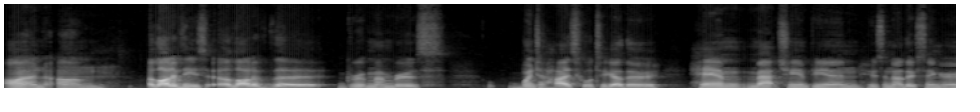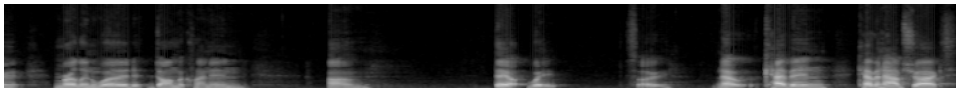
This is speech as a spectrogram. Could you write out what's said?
on um, a lot of these. A lot of the group members went to high school together. Him, Matt Champion, who's another singer, Merlin Wood, Dom McLennon. Um, they wait, sorry, no, Kevin, Kevin Abstract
